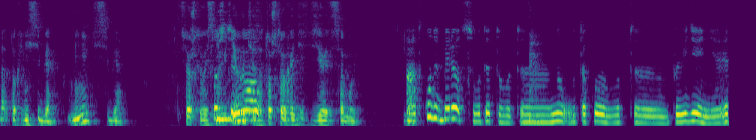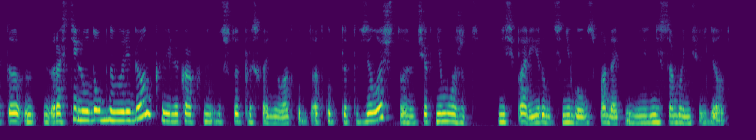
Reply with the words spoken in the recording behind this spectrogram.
Да, только не себя. Меняйте себя. Все, что вы Слушайте, с ними делаете, но... это то, что вы хотите сделать с собой. Да. А откуда берется вот это вот, э, ну, вот такое вот э, поведение? Это растили удобного ребенка или как? Ну, что это происходило? Откуда, откуда это взялось, что человек не может не сепарироваться, не голос подать, ни, ни с собой ничего сделать.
